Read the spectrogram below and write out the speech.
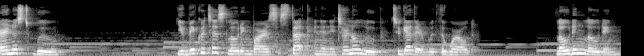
Ernest Wu. Ubiquitous loading bars stuck in an eternal loop together with the world. Loading, loading.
